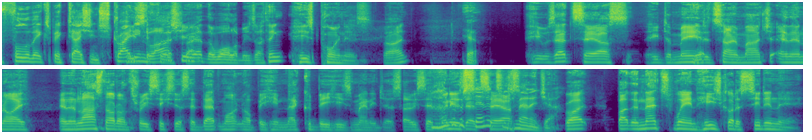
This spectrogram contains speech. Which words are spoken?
full of expectations straight His into last first year grade. at the Wallabies, I think his point is right. He was at South. He demanded Yep. so much, and then I and then last night on 360, I said that might not be him. That could be his manager. So he said when he was at South, manager. right? But then that's when he's got to sit in there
